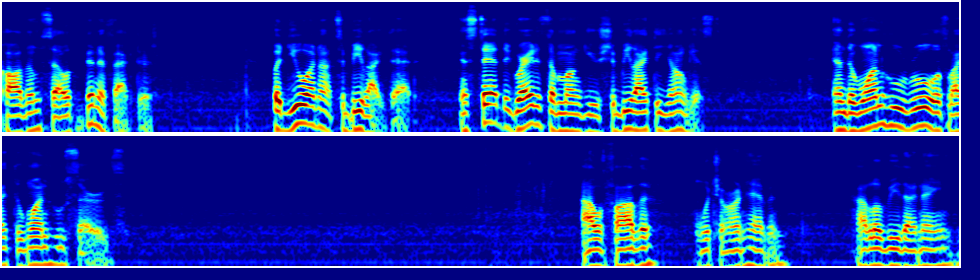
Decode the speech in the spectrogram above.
call themselves benefactors. But you are not to be like that. Instead, the greatest among you should be like the youngest, and the one who rules like the one who serves. Our Father, which art in heaven, hallowed be thy name.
